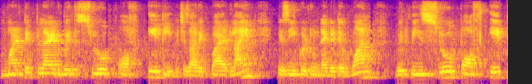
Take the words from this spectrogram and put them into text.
multiplied with slope of AP which is our required line is equal to negative 1 which means slope of AP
